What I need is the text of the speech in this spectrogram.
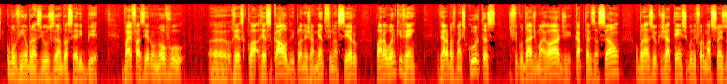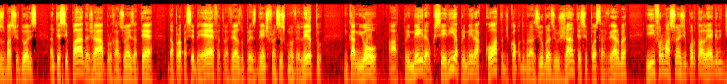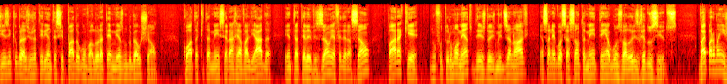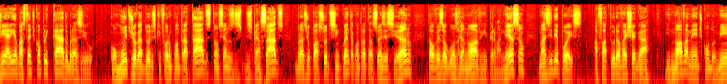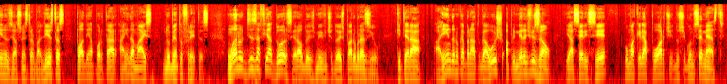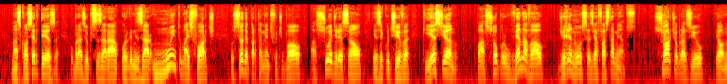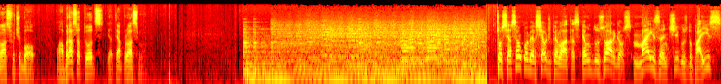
como vinha o Brasil usando a Série B. Vai fazer um novo uh, rescaldo e planejamento financeiro para o ano que vem. Verbas mais curtas, dificuldade maior de capitalização. O Brasil, que já tem, segundo informações dos bastidores, antecipada já por razões até da própria CBF, através do presidente Francisco Noveleto, encaminhou a primeira, o que seria a primeira cota de Copa do Brasil. O Brasil já antecipou essa verba e informações de Porto Alegre dizem que o Brasil já teria antecipado algum valor até mesmo do gauchão. Cota que também será reavaliada entre a televisão e a federação para que, no futuro momento, desde 2019, essa negociação também tenha alguns valores reduzidos. Vai para uma engenharia bastante complicada o Brasil com muitos jogadores que foram contratados, estão sendo dispensados. O Brasil passou de 50 contratações esse ano, talvez alguns renovem e permaneçam, mas e depois? A fatura vai chegar e novamente condomínios e ações trabalhistas podem aportar ainda mais no Bento Freitas. Um ano desafiador será o 2022 para o Brasil, que terá ainda no Campeonato Gaúcho a primeira divisão e a Série C como aquele aporte do segundo semestre. Mas com certeza o Brasil precisará organizar muito mais forte o seu departamento de futebol, a sua direção executiva, que este ano passou por um vendaval de renúncias e afastamentos. Sorte ao Brasil e ao nosso futebol. Um abraço a todos e até a próxima. Associação Comercial de Pelotas é um dos órgãos mais antigos do país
